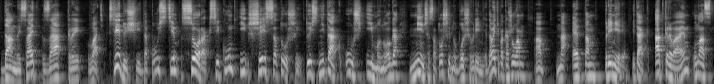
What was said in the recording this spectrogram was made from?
данный сайт закрывать. Следующий, допустим, 40 секунд и 6 сатоши. То есть не так уж и много, меньше сатоши, но больше времени. Давайте покажу вам а, на этом примере. Итак, открываем. У нас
